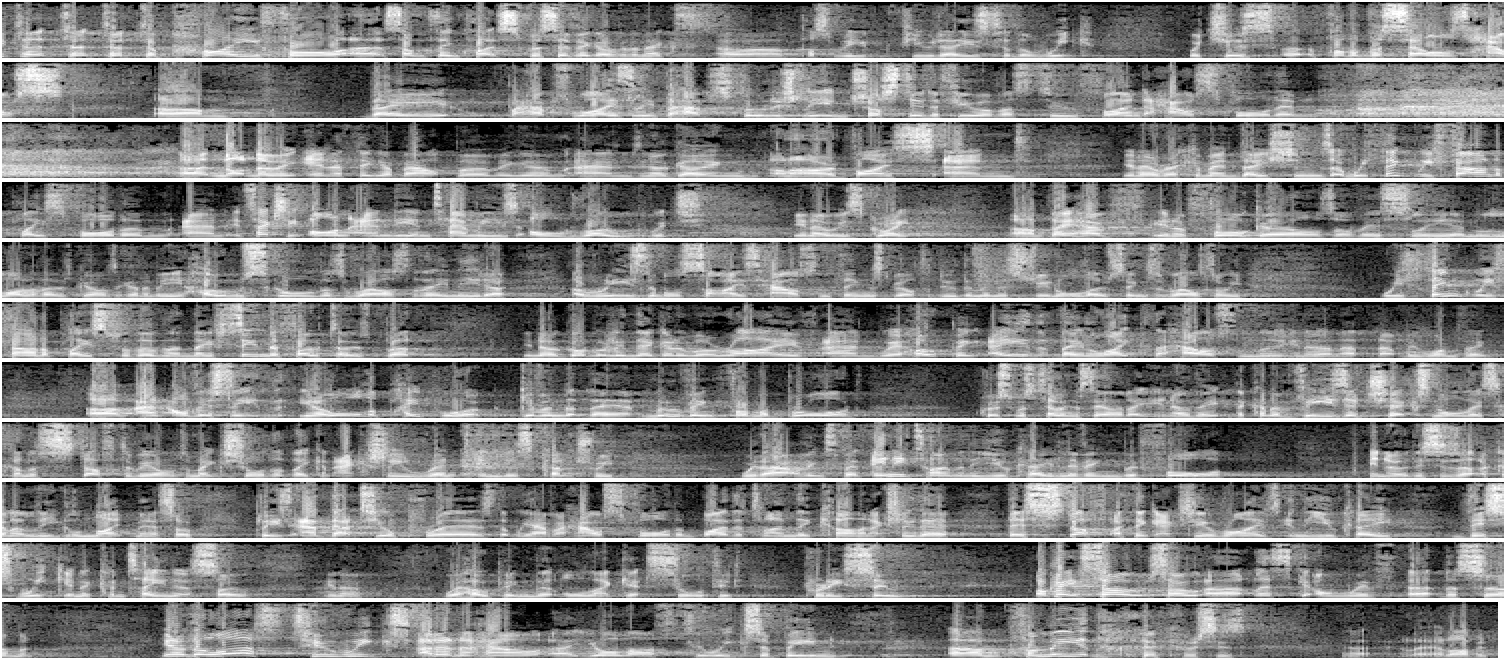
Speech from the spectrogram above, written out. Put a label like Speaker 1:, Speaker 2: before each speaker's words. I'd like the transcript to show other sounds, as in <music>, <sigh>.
Speaker 1: you to, to,
Speaker 2: to, to pray for uh, something quite specific over the next uh, possibly few days to the week, which is uh, for the Vassell's house? Um, they, perhaps wisely, perhaps foolishly, entrusted a few of us to find a house for them. <laughs> Uh, not knowing anything about Birmingham and you know going on our advice and you know recommendations, and we think we found a place for them, and it's actually on Andy and Tammy's old road, which you know is great. Um, they have you know four girls obviously, and a lot of those girls are going to be homeschooled as well, so they need a, a reasonable size house and things to be able to do the ministry and all those things as well. So we we think we found a place for them, and they've seen the photos, but you know, God willing, they're going to arrive, and we're hoping a that they like the house, and you know that that'd be one thing. Um, and obviously, you know, all the paperwork, given that they're moving from abroad, Chris was telling us the other day, you know, the, the kind of visa checks and all this kind of stuff to be able to make sure that they can actually rent in this country without having spent any time in the UK living before. You know, this is a, kind of legal nightmare. So please add that to your prayers that we have a house for them by the time they come. And actually, their, their stuff, I think, actually arrives in the UK this week in a container. So, you know, we're hoping that all that gets sorted pretty soon. Okay, so, so uh, let's get on with uh, the sermon. You know, the last two weeks, I don't know how uh, your last two weeks have been. Um, for me, <laughs> Chris is uh, laughing.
